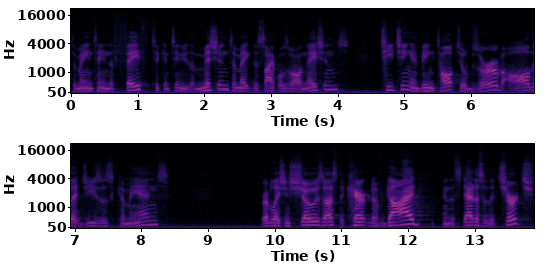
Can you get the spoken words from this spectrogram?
to maintain the faith, to continue the mission, to make disciples of all nations, teaching and being taught to observe all that Jesus commands. Revelation shows us the character of God and the status of the church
